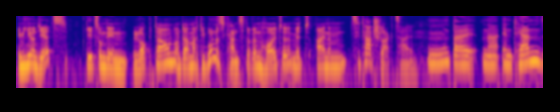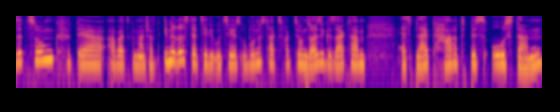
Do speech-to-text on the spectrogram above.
Im Hier und Jetzt geht es um den Lockdown und da macht die Bundeskanzlerin heute mit einem Zitat Schlagzeilen. Mhm, bei einer internen Sitzung der Arbeitsgemeinschaft Inneres der CDU-CSU-Bundestagsfraktion soll sie gesagt haben, es bleibt hart bis Ostern.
